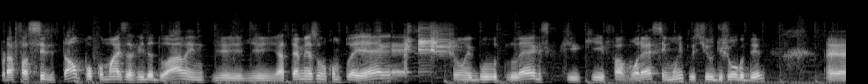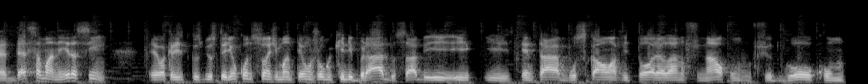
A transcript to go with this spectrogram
para facilitar um pouco mais a vida do Allen, de, de, até mesmo com play action e bootlegs que, que favorecem muito o estilo de jogo dele, é, dessa maneira, sim, eu acredito que os Bills teriam condições de manter um jogo equilibrado, sabe? E, e, tentar buscar uma vitória lá no final, com um field goal, com,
